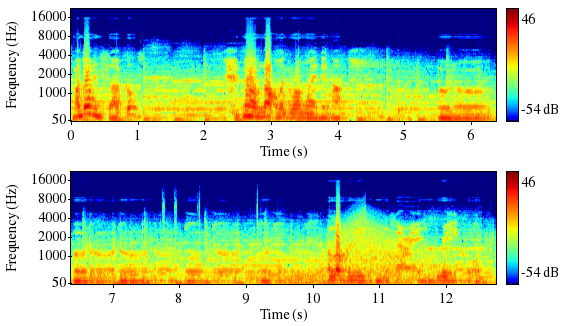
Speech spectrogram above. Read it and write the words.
Am I going in circles? No, I'm not. I went the wrong way, didn't I? I love the music in this area. It's really cool.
